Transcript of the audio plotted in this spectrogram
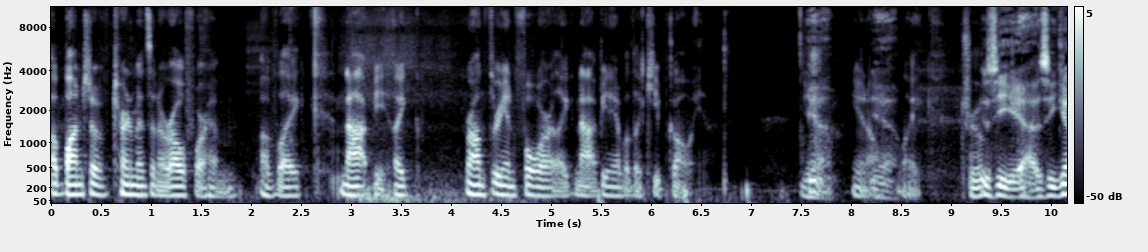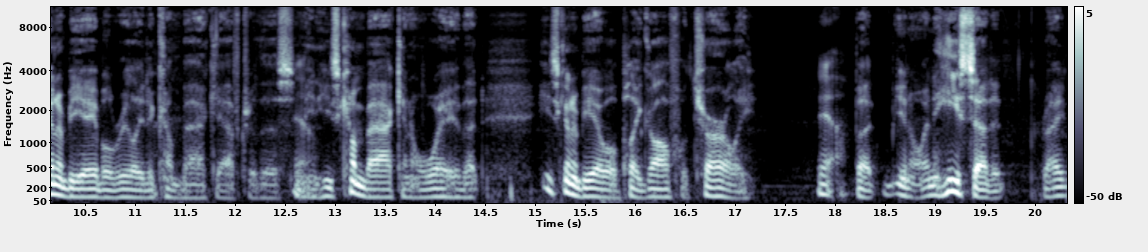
a bunch of tournaments in a row for him of like not be like round three and four, like not being able to keep going. Yeah. You know, Yeah. like true. Is he? Yeah. Is he going to be able really to come back after this? I mean, he's come back in a way that he's going to be able to play golf with Charlie. yeah, But you know, and he said it right.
